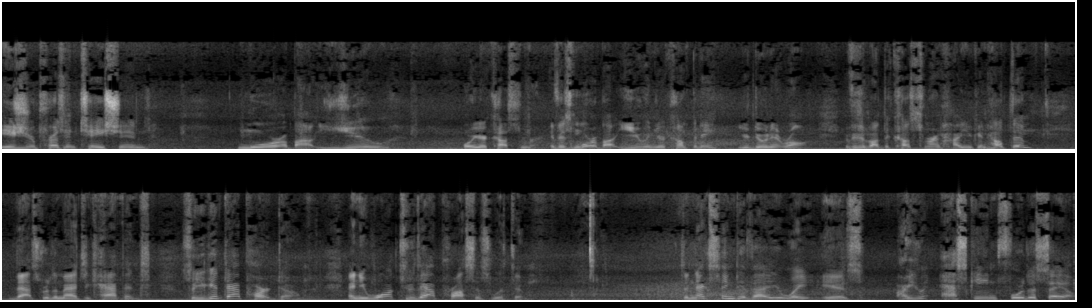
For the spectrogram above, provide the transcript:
is your presentation more about you or your customer? If it's more about you and your company, you're doing it wrong. If it's about the customer and how you can help them, that's where the magic happens. So you get that part down and you walk through that process with them. The next thing to evaluate is are you asking for the sale?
